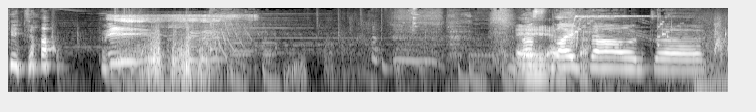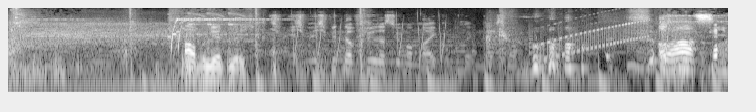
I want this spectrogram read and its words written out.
wieder. Lasst ein Like da und äh, Abonniert mich bin dafür, dass Junge Maiko bringen. Erstmal. Aus Prinzip.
